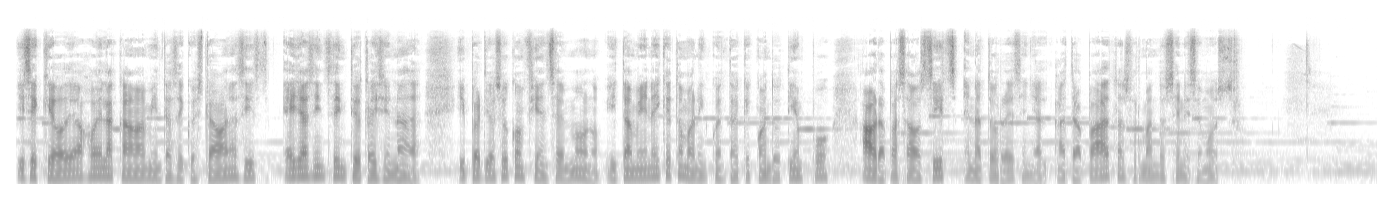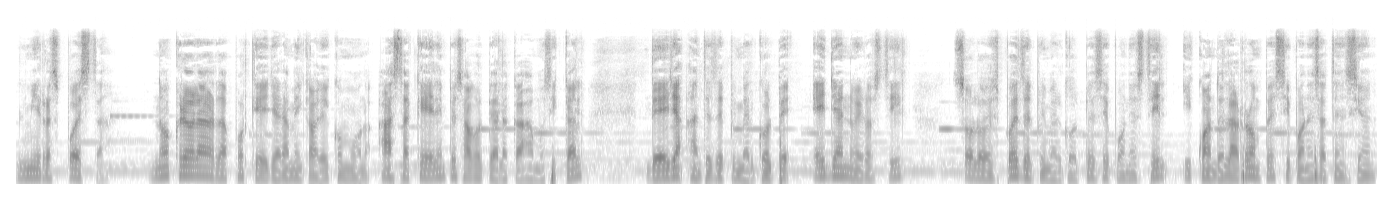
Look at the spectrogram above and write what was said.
y se quedó debajo de la cama mientras secuestraban a Sis, ella se sintió traicionada y perdió su confianza en Mono. Y también hay que tomar en cuenta que cuando tiempo habrá pasado Sis en la torre de señal, atrapada transformándose en ese monstruo. Mi respuesta. No creo la verdad porque ella era amigable con Mono hasta que él empezó a golpear la caja musical de ella antes del primer golpe. Ella no era hostil Solo después del primer golpe se pone hostil y cuando la rompe, si pones atención,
